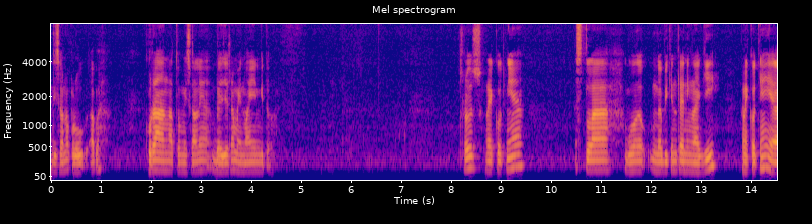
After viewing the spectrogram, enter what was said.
di sana perlu apa kurang atau misalnya belajarnya main-main gitu. Terus rekrutnya setelah gue nggak bikin training lagi rekrutnya ya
